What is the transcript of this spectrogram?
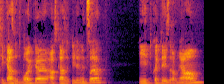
Ти каза двойка, аз казах единица и тук те изравнявам.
